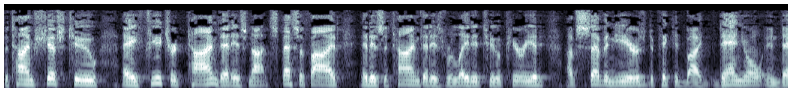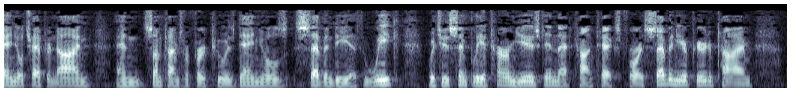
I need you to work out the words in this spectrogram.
The time shifts to a future time that is not specified. It is a time that is related to a period of seven years depicted by Daniel in Daniel chapter 9 and sometimes referred to as Daniel's 70th week, which is simply a term used in that context for a seven year period of time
